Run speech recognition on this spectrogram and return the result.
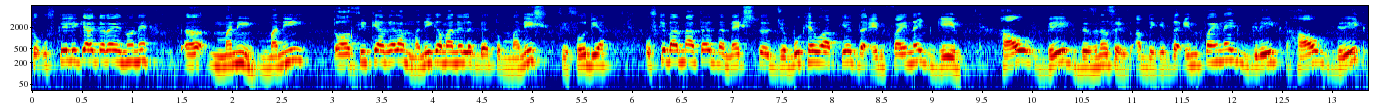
तो उसके लिए क्या करा इन्होंने? मनी मनी तो और फिर क्या करा? मनी कमाने लग गए तो मनीष सिसोदिया। उसके बाद में आता है, द नेक्स्ट जो बुक है वो आपकी the infinite game, how great business अब देखिए, the infinite great, how great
